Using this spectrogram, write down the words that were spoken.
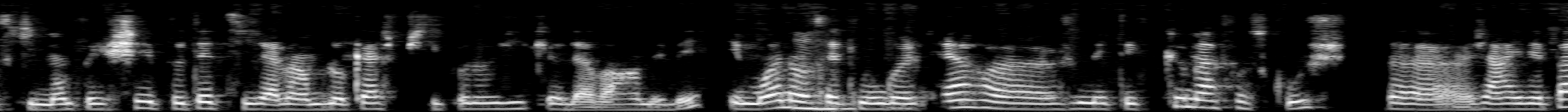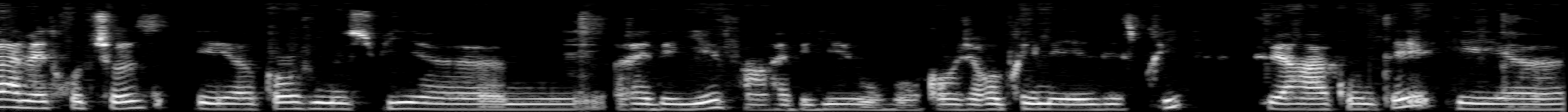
ce qui m'empêchait peut-être si j'avais un blocage psychologique d'avoir un bébé. Et moi, dans mmh. cette montgolfière, je mettais que ma fausse couche. Euh, j'arrivais pas à mettre autre chose et quand je me suis réveillée, enfin réveillée ou quand j'ai repris mes esprits, je lui ai raconté et euh,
